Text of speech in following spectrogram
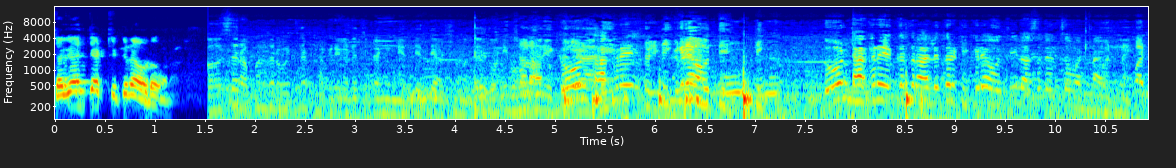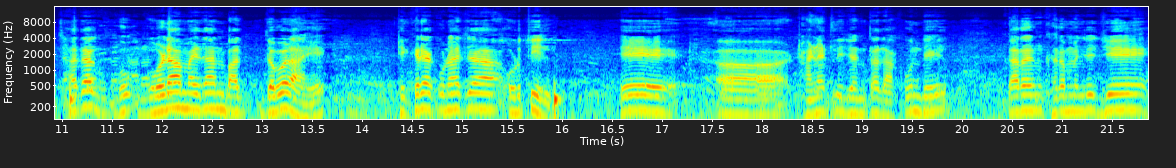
सगळ्यांच्या ठिकऱ्या उडवणार सर आपण जर बघितलं ठाकरे गटाचे काही नेते ते असे म्हणतात दोन्ही भाऊ जर एकत्र दोन ठाकरे- टिकऱ्या टिक- दोन ठाकरे एकत्र आले तर ठिकऱ्या होतील असं त्यांचं म्हणणं आहे. आता घोडा मैदान जवळ आहे. ठिकऱ्या कुणाच्या उडतील हे ठाण्यातली जनता दाखवून देईल. कारण खरं म्हणजे जे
